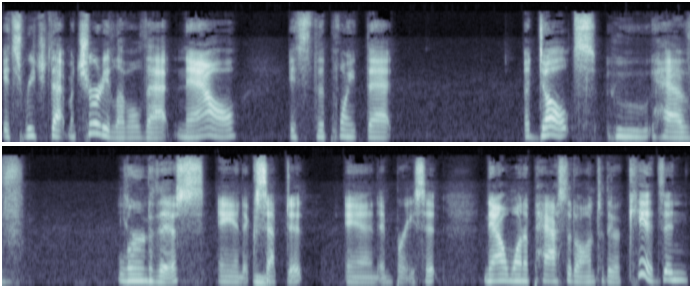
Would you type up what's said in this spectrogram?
it's reached that maturity level that now it's the point that adults who have learned this and mm-hmm. accept mm-hmm. it and embrace it now want to pass it on to their kids and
